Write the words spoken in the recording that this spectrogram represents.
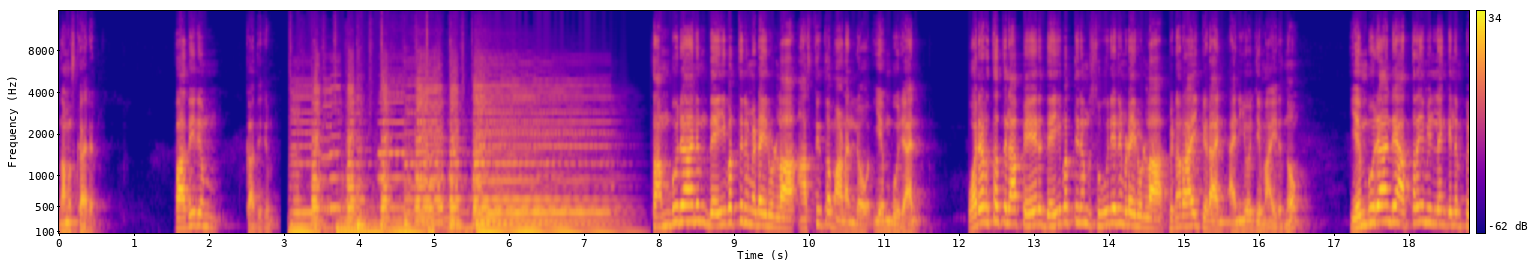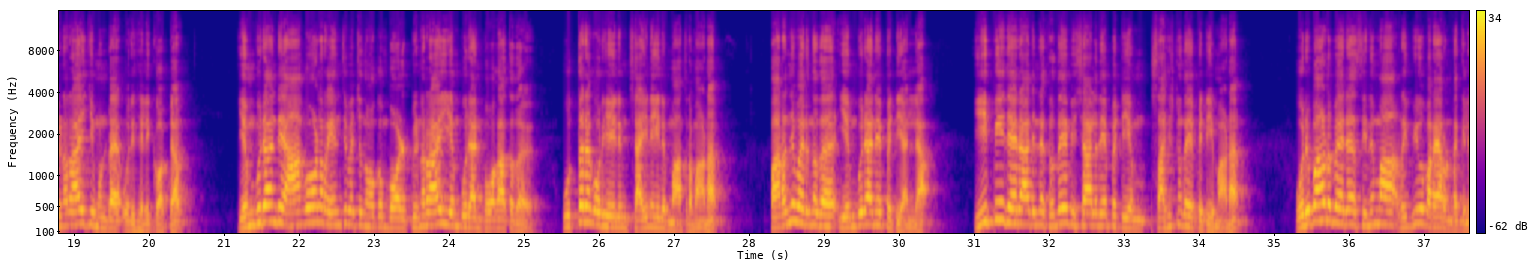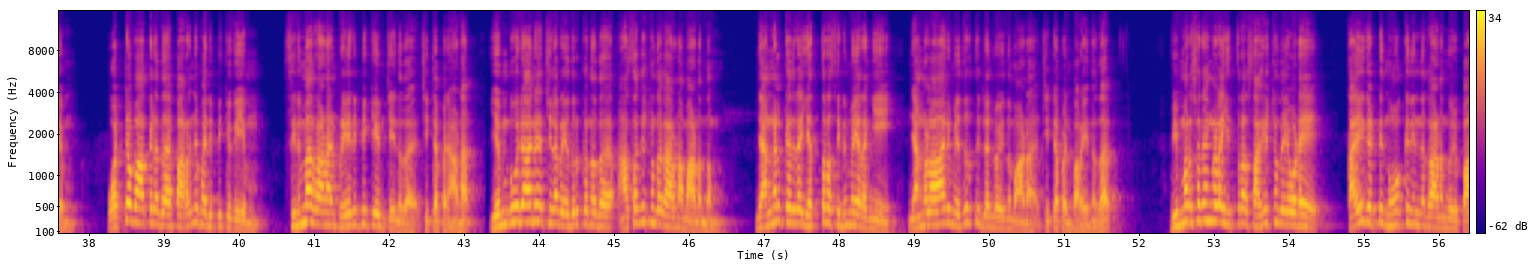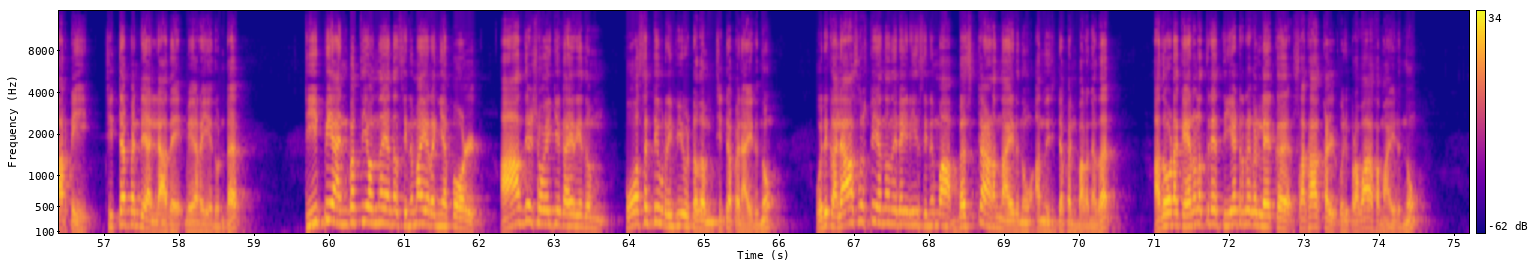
നമസ്കാരം. പതിരും കതിരും. തമ്പുരാനും ദൈവത്തിനുമിടയിലുള്ള അസ്തിത്വമാണല്ലോ എമ്പുരാൻ. ഒരർത്ഥത്തിൽ ആ പേര് ദൈവത്തിനും സൂര്യനുമിടയിലുള്ള പിണറായിക്കിടാൻ അനുയോജ്യമായിരുന്നു. എമ്പുരാന്റെ അത്രയുമില്ലെങ്കിലും പിണറായിക്കുമുണ്ട് ഒരു ഹെലികോപ്റ്റർ. എമ്പുരാന്റെ ആഗോള റേഞ്ച് വെച്ച് നോക്കുമ്പോൾ പിണറായി എമ്പുരാൻ പോകാത്തത് ഉത്തര കൊറിയയിലും ചൈനയിലും മാത്രമാണ്. പറഞ്ഞു വരുന്നത് എമ്പുരാനെ പറ്റിയല്ല. ഇ പി ജയരാജന്റെ ഹൃദയവിശാലതയെപ്പറ്റിയും സഹിഷ്ണുതയെപ്പറ്റിയുമാണ്. ഒരുപാട് പേര് സിനിമ റിവ്യൂ പറയാറുണ്ടെങ്കിലും ഒറ്റ വാക്കിലത് പറഞ്ഞു ഫലിപ്പിക്കുകയും സിനിമ കാണാൻ പ്രേരിപ്പിക്കുകയും ചെയ്യുന്നത് ചിറ്റപ്പനാണ്. എമ്പൂരാനെ ചിലർ എതിർക്കുന്നത് അസഹിഷ്ണുത കാരണമാണെന്നും ഞങ്ങൾക്കെതിരെ എത്ര സിനിമ ഇറങ്ങി ഞങ്ങളാരും എതിർത്തില്ലല്ലോ എന്നുമാണ് ചിറ്റപ്പൻ പറയുന്നത്. വിമർശനങ്ങളെ ഇത്ര സഹിഷ്ണുതയോടെ കൈകെട്ടി നോക്കി നിന്ന് കാണുന്ന ഒരു പാർട്ടി ചിറ്റപ്പന്റെ അല്ലാതെ വേറെ ഏതുണ്ട്? ടി പി അൻപത്തി ഒന്ന് എന്ന സിനിമ ഇറങ്ങിയപ്പോൾ ആദ്യ ഷോയ്ക്ക് കയറിയതും പോസിറ്റീവ് റിവ്യൂ ഇട്ടതും ചിറ്റപ്പനായിരുന്നു. ഒരു കലാസൃഷ്ടി എന്ന നിലയിൽ ഈ സിനിമ ബെസ്റ്റ് ആണെന്നായിരുന്നു അന്ന് ചിറ്റപ്പൻ പറഞ്ഞത്. അതോടെ കേരളത്തിലെ തിയേറ്ററുകളിലേക്ക് സഖാക്കൾ ഒരു പ്രവാഹമായിരുന്നു.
